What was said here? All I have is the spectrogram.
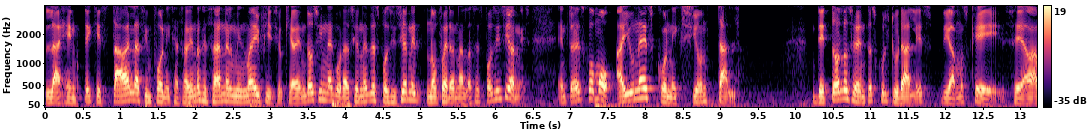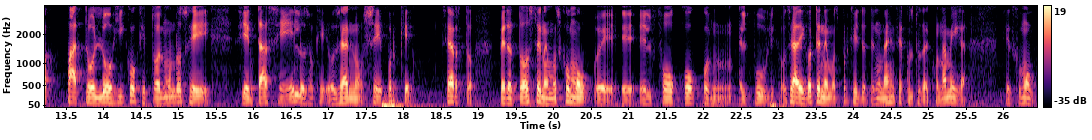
la gente que estaba en la Sinfónica, sabiendo que estaba en el mismo edificio, que habían dos inauguraciones de exposiciones, no fueron a las exposiciones. Entonces, como hay una desconexión tal de todos los eventos culturales, digamos que sea patológico que todo el mundo se sienta celos o que, o sea, no sé por qué, ¿cierto? Pero todos tenemos como eh, eh, el foco con el público. O sea, digo tenemos porque yo tengo una agencia cultural con una amiga, que es como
